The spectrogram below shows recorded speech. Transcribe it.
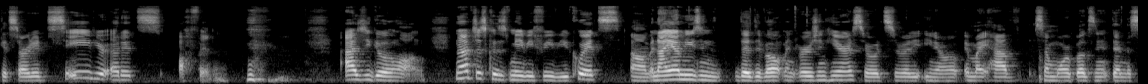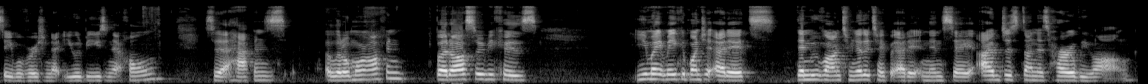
get started, save your edits often. as you go along. Not just because maybe Freeview quits, um, and I am using the development version here, so it's already, you know, it might have some more bugs in it than the stable version that you would be using at home. So that happens a little more often, but also because you might make a bunch of edits, then move on to another type of edit, and then say, I've just done this horribly wrong.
